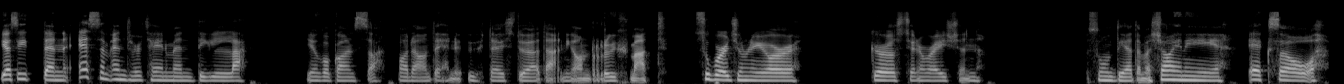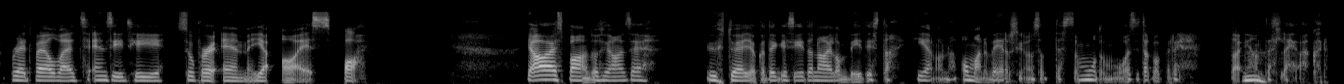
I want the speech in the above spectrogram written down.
Ja sitten SM Entertainmentillä, jonka kanssa Pada on tehnyt yhteistyötä, niin on ryhmät Super Junior, Girls' Generation, sun tietämä Shiny, EXO, Red Velvet, NCT, Super M ja aespa. Ja aespa on tosiaan se yhtye, joka teki siitä Nylon Beatista hienon oman versionsa tässä muutama vuosi takaperin, tai ihan mm. tässä lähiaikoina.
